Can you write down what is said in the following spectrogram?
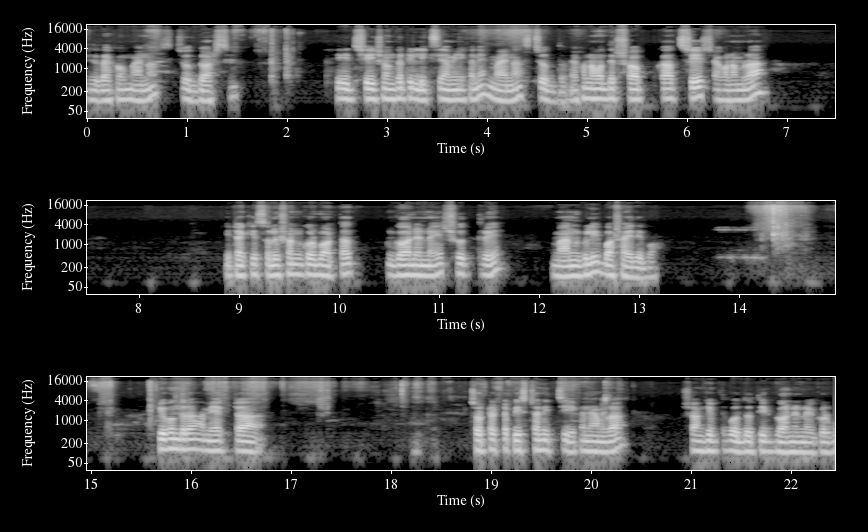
এই যে দেখো মাইনাস চোদ্দ আসছে। এই সেই সংখ্যাটি লিখছি আমি এখানে মাইনাস চোদ্দ। এখন আমাদের সব কাজ শেষ, এখন আমরা এটাকে সলিউশন করব, অর্থাৎ গ নির্ণয়ের সূত্রে মানগুলি বসাই দেব। প্রিয় বন্ধুরা, আমি একটা ছোট্ট একটা পৃষ্ঠা নিচ্ছি, এখানে আমরা সংক্ষিপ্ত পদ্ধতির গ নির্ণয় করব।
